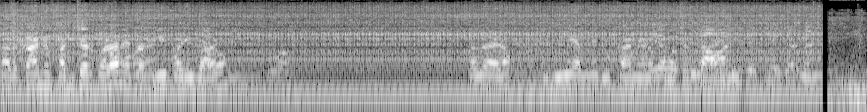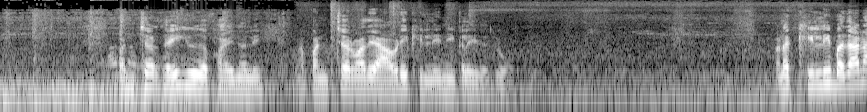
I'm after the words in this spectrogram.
તડકાને પંચર પડે ને એટલે ઘી પડી જાય. ચલો એનો ઘી એમની દુકાન એનો પંચર પંચર થઈ ગયું છે ફાઇનલી પંચરમાંથી આવડી ખીલ્લી નીકળી છે જુઓ. અને ખીલી બધાને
